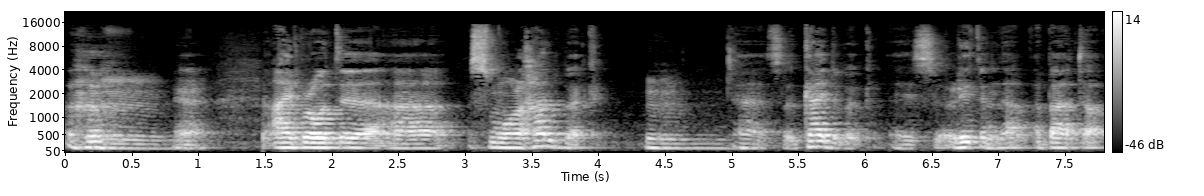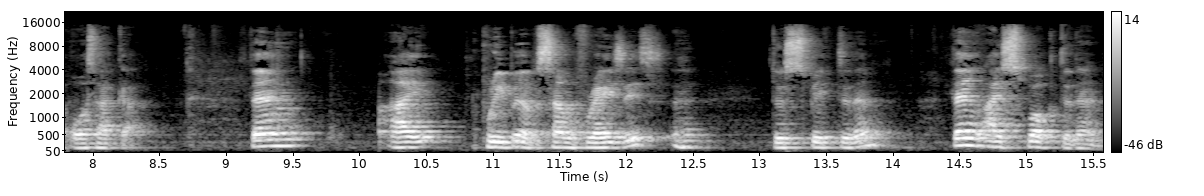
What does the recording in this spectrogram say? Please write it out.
yeah. I brought a, a small handbook. Uh, so guidebook is written about uh, Osaka. Then I prepared some phrases to speak to them. Then I spoke to them.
